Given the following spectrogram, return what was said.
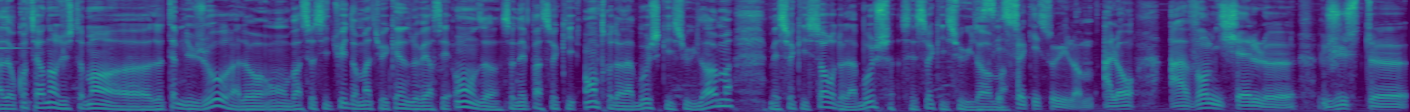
Alors, concernant justement euh, le thème du jour, alors on va se situer dans Matthieu 15, le verset 11. Ce n'est pas ce qui entre dans la bouche qui suit l'homme, mais ce qui sort de la bouche, c'est ce qui suit l'homme. C'est ce qui suit l'homme. Alors, avant Michel, euh, juste euh,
